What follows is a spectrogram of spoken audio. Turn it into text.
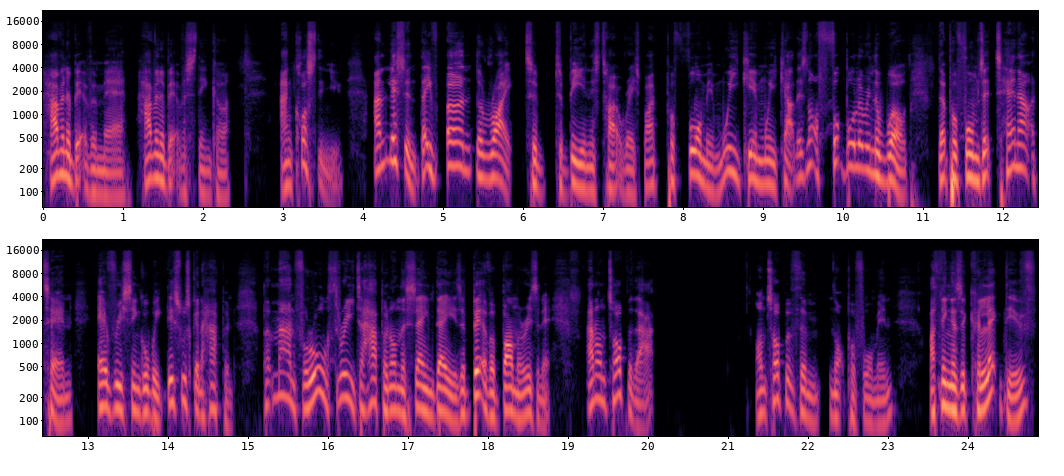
having a bit of a mare, having a bit of a stinker, and costing you. And listen, they've earned the right to, to be in this title race by performing week in, week out. There's not a footballer in the world that performs at 10 out of 10 every single week. This was going to happen. But man, for all three to happen on the same day is a bit of a bummer, isn't it? And on top of that, on top of them not performing, I think as a collective,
